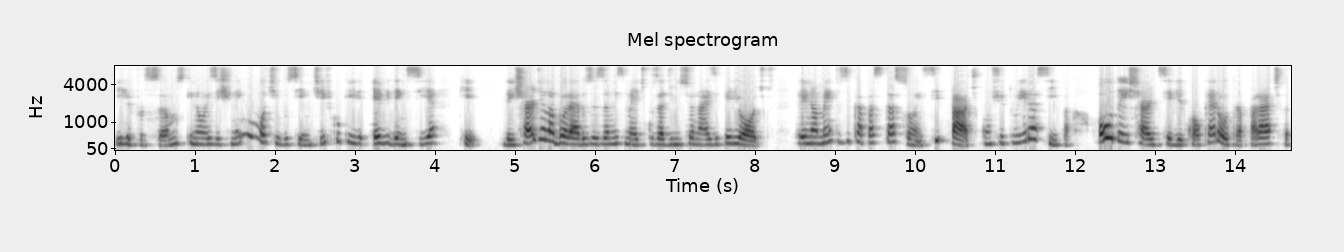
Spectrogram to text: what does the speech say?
E reforçamos que não existe nenhum motivo científico que evidencia que deixar de elaborar os exames médicos admissionais e periódicos, treinamentos e capacitações, CIPAT, constituir a CIPA ou deixar de seguir qualquer outra prática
